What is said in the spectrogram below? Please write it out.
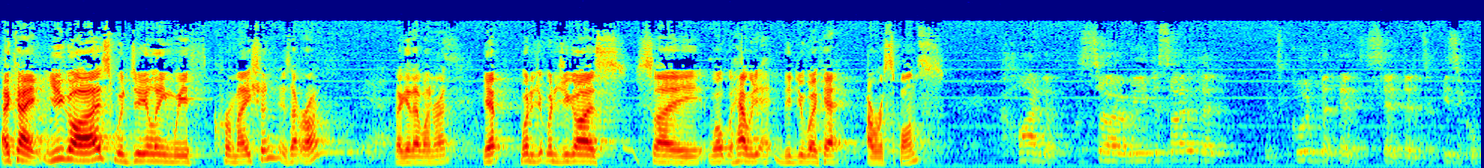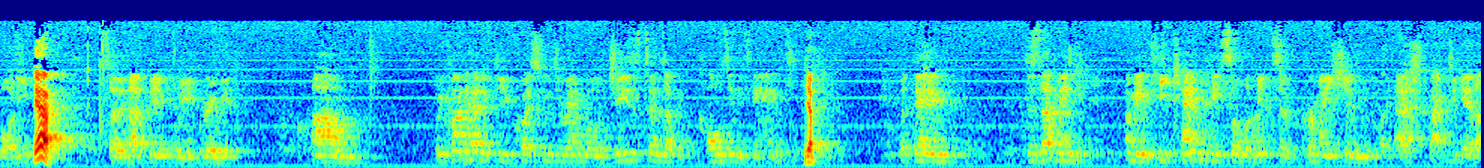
Okay, you guys were dealing with cremation, is that right? Did I get that one right? Yep. What did you, what did you guys say? What, how would you, did you work out a response? Kind of. So we decided that it's good that they've said that it's a physical body. Yeah. So that bit we agree with. Um, we kind of had a few questions around, well, Jesus turns up with coals in his hands, Yep. but then does that mean, I mean, he can piece all the bits of cremation, like ash, back together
